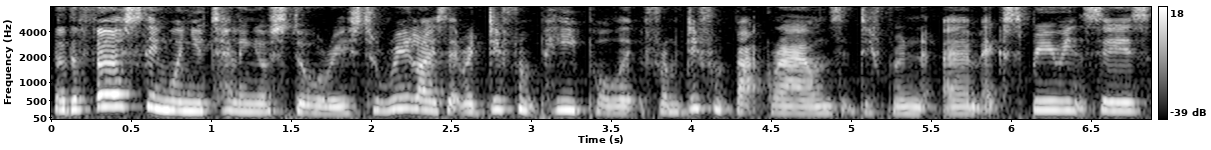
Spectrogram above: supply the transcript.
Now, the first thing when you're telling your story is to realize there are different people from different backgrounds, different um, experiences,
